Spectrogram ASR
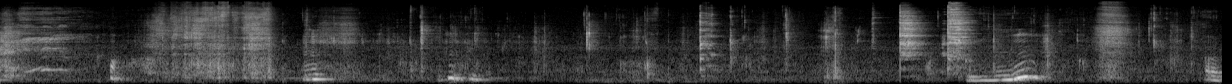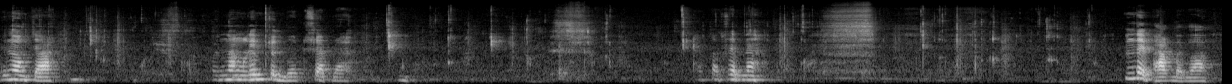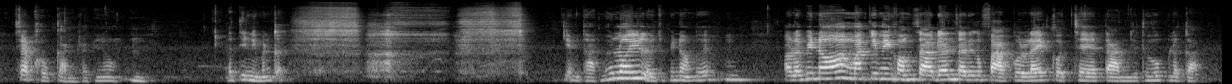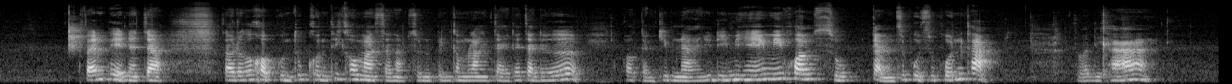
อือพี่น้องจ๋านั่งเล่มจนเบิดแซ่บแล้ว ตักเสร็จนะมันได้พักแบบว่าแซ่บเข้ากันค่ะพี่น้อง อืมแล้วทีนี้มันก็เกี่ยงถาดไม่ลอยเลยจ้ะพี่น้องเลยอืมเอาละพี่น้องมากินมีของสาวเดือนสาวเดือนก็ฝากกดไลค์กดแชร์ตาม YouTube แล้วก็แฟนเพจนะจ๊ะเราก็ขอบคุณทุกคนที่เข้ามาสนับสนุนเป็นกำลังใจได้จ้ะเด้อพอกันคลิปหน้าอยู่ดีมีแฮงมีความสุขกันสุขสุขคนค่ะ สวัสดีค่ะ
